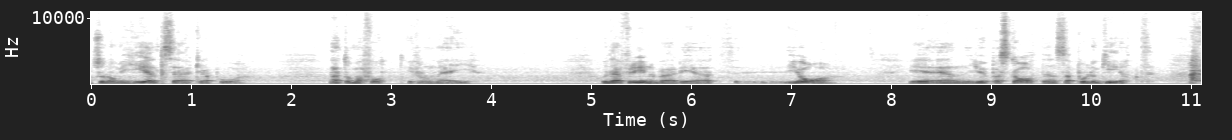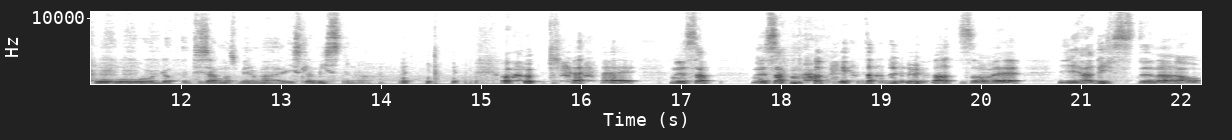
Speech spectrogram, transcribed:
Så de är helt säkra på att de har fått ifrån mig. Och därför innebär det att jag är en djupa statens apologet. Och, och, och tillsammans med de här islamisterna. Okej. Nu, sam nu samarbetar du alltså med jihadisterna Ja,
